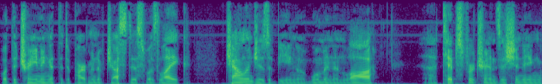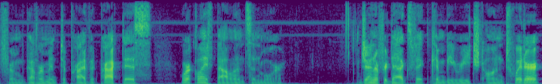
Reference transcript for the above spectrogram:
what the training at the Department of Justice was like, challenges of being a woman in law, uh, tips for transitioning from government to private practice, work life balance, and more. Jennifer Dagsvik can be reached on Twitter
